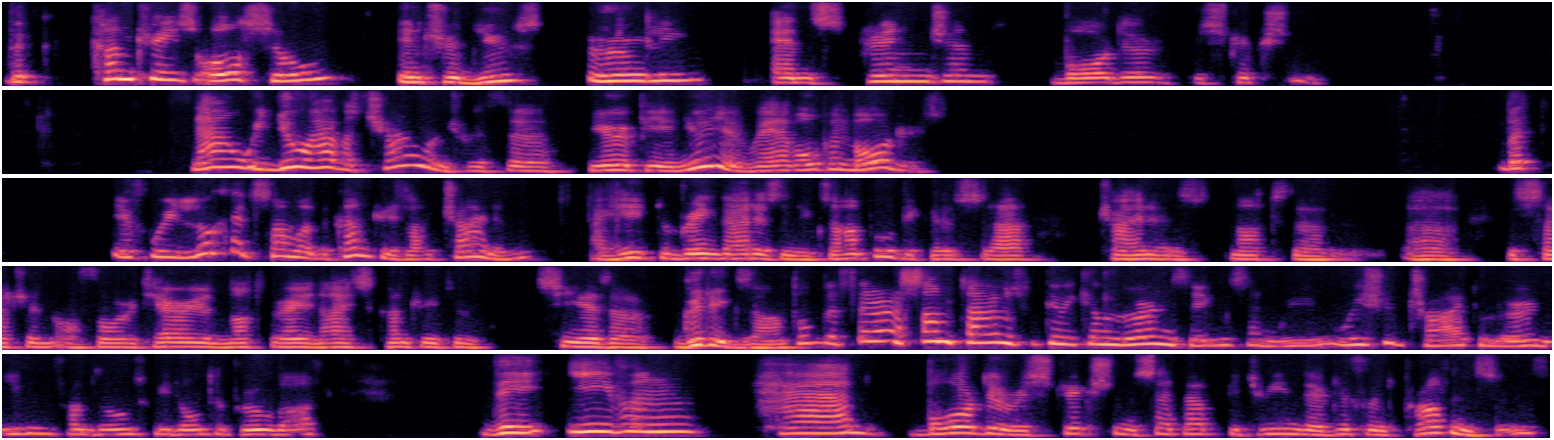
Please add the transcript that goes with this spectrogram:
the countries also introduced early and stringent border restriction. Now we do have a challenge with the European Union. We have open borders. But if we look at some of the countries like China, I hate to bring that as an example because uh, China is not uh, is such an authoritarian, not very nice country to see as a good example. But there are sometimes we can learn things, and we, we should try to learn even from those we don't approve of. They even had border restrictions set up between their different provinces.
